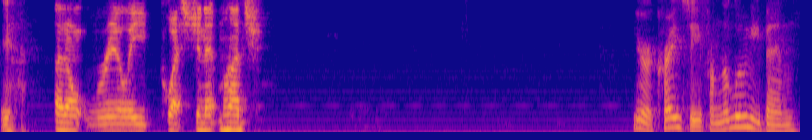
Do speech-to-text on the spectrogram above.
Yeah. I don't really question it much. You're crazy from the loony bin.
